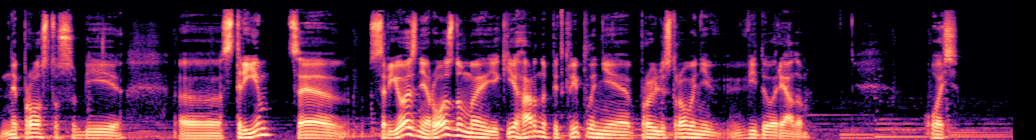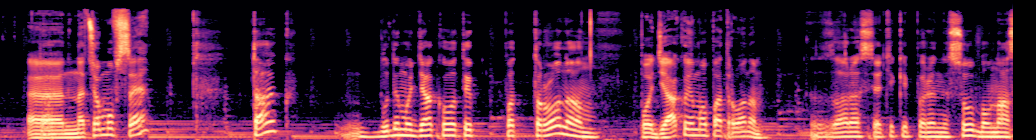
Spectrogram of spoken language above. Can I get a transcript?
не просто собі е, стрім, це серйозні роздуми, які гарно підкріплені, проілюстровані відеорядом. Ось. Е, На цьому все. Так. Будемо дякувати патронам. Подякуємо патронам. Зараз я тільки перенесу, бо в нас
